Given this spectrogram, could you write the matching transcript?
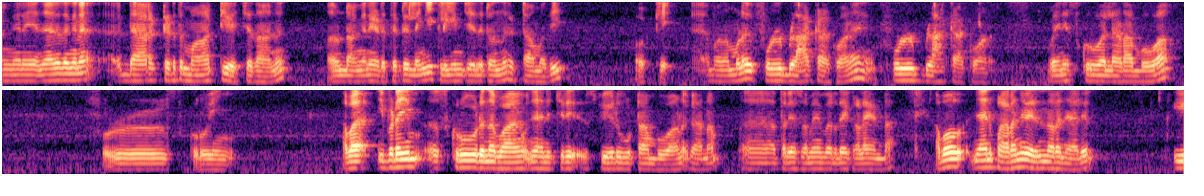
അങ്ങനെ ഞാനിതിങ്ങനെ ഡയറക്റ്റ് എടുത്ത് മാറ്റി വെച്ചതാണ്. അതുകൊണ്ട് അങ്ങനെ എടുത്തിട്ടില്ലെങ്കിൽ ക്ലീൻ ചെയ്തിട്ടൊന്ന് ഇട്ടാൽ മതി. ഓക്കെ അപ്പോൾ നമ്മൾ ഫുൾ ബ്ലാക്ക് ആക്കുവാണ്. ഫുൾ ബ്ലാക്ക് ആക്കുവാണ്. അപ്പോൾ ഇനി സ്ക്രൂ എല്ലാം ഇടാൻ പോവുക ഫുൾ സ്ക്രൂയിങ് അപ്പോൾ ഇവിടെയും സ്ക്രൂ ഇടുന്ന ഭാഗം ഞാൻ ഇച്ചിരി സ്പീഡ് കൂട്ടാൻ പോവാണ്. കാരണം അത്രയും സമയം വെറുതെ കളയണ്ട. അപ്പോൾ ഞാൻ പറഞ്ഞു വരുന്നത് പറഞ്ഞാൽ ഈ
